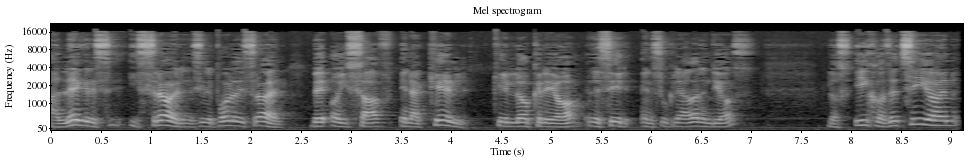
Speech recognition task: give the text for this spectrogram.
Alégrese Israel, es decir, el pueblo de Israel, be'oisav, en aquel que lo creó, es decir, en su creador, en Dios. Los hijos de Zion,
